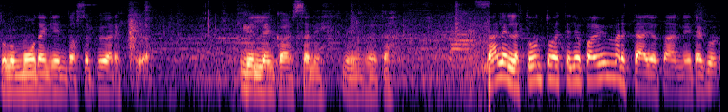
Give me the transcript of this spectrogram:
tullut muutenkin tuossa pyörittyä Villen kanssa, niin, niin tota, välillä tuntuu, että jopa ymmärtää jotain niitä, kun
